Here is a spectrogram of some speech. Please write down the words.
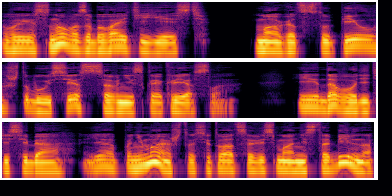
«Вы снова забываете есть». Маг отступил, чтобы усесться в низкое кресло. «И доводите себя. Я понимаю, что ситуация весьма нестабильна,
